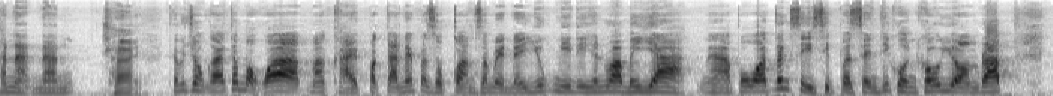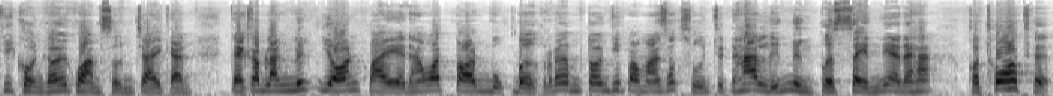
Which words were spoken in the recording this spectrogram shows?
ขนาดนั้นใช่ท่านผู้ชมคะถ้าบอกว่ามาขายประกันให้ประสบความสำเร็จในยุคนี้ดิฉันว่าไม่ยากนะคะเพราะว่าตั้ง 40%ที่คนเขายอมรับที่คนเขาให้ความสนใจกัน แต่กำลังนึกย้อนไปอะนะว่าตอนบุกเบิกเริ่มต้นที่ประมาณสัก 0.5 หรือ 1%เนี่ยนะคะขอโทษเถอะ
